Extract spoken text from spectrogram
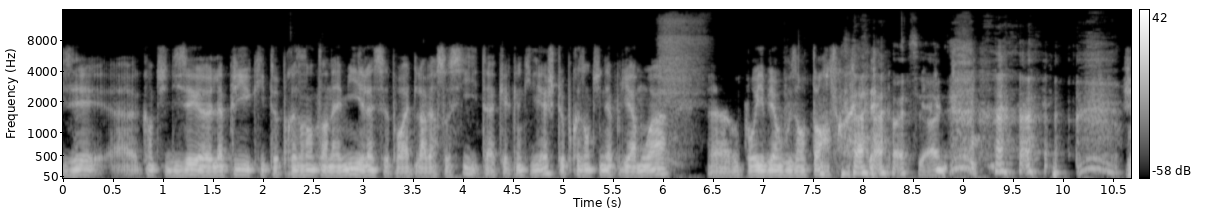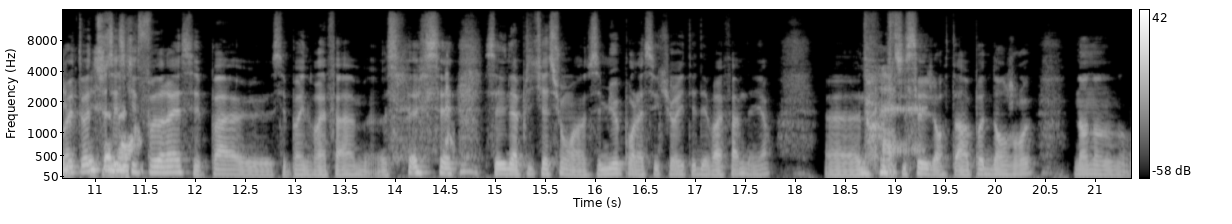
disais, euh, quand tu disais euh, l'appli qui te présente un ami, et là ça pourrait être l'inverse aussi, tu as quelqu'un qui dit je te présente une appli à moi, euh, vous pourriez bien vous entendre. ouais, c'est vrai. ouais, toi, tu sais ce qu'il te faudrait, c'est pas, c'est pas une vraie femme, c'est une application, hein. c'est mieux pour la sécurité des vraies femmes d'ailleurs. non, tu sais, genre t'as un pote dangereux. Non, non, non, non.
